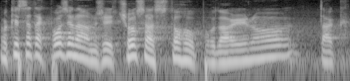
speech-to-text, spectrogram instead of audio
No keď sa tak pozerám, že čo sa z toho podarilo, tak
